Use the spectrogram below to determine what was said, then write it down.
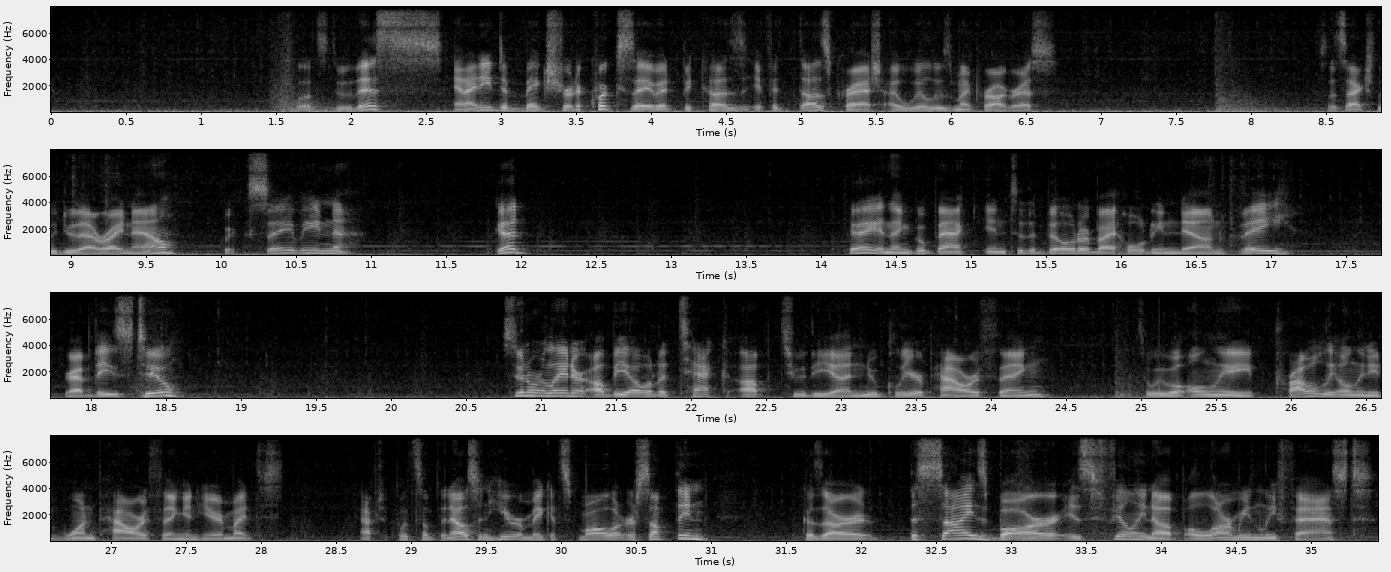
So let's do this. And I need to make sure to quick save it because if it does crash, I will lose my progress. So let's actually do that right now. Quick saving. Good. Okay, and then go back into the builder by holding down V. Grab these two. Sooner or later, I'll be able to tech up to the uh, nuclear power thing. So we will only, probably only need one power thing in here. I might have to put something else in here or make it smaller or something. Because our the size bar is filling up alarmingly fast.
